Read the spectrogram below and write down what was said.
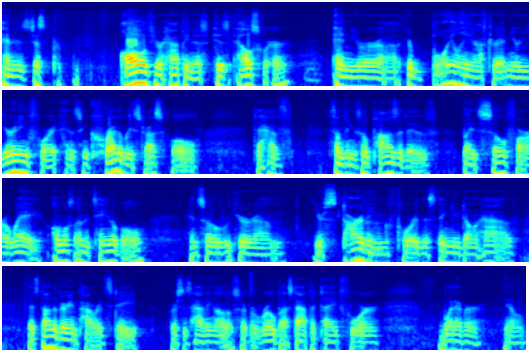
and is just all of your happiness is elsewhere, and you're uh, you're boiling after it, and you're yearning for it, and it's incredibly stressful to have something so positive, but it's so far away, almost unattainable, and so you're um, you're starving for this thing you don't have. That's not a very empowered state versus having a sort of a robust appetite for whatever you know.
